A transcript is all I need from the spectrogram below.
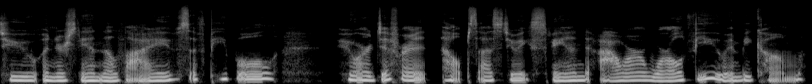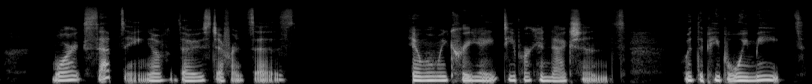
to understand the lives of people who are different helps us to expand our worldview and become more accepting of those differences. And when we create deeper connections with the people we meet,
